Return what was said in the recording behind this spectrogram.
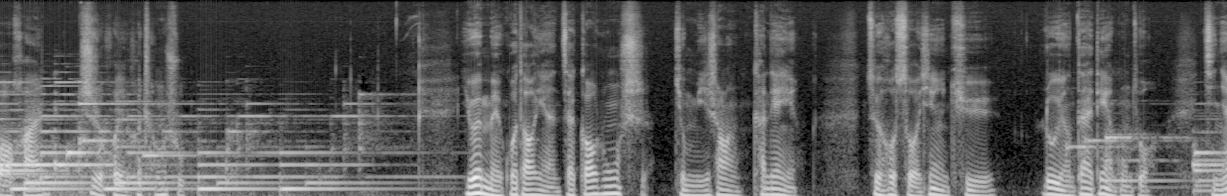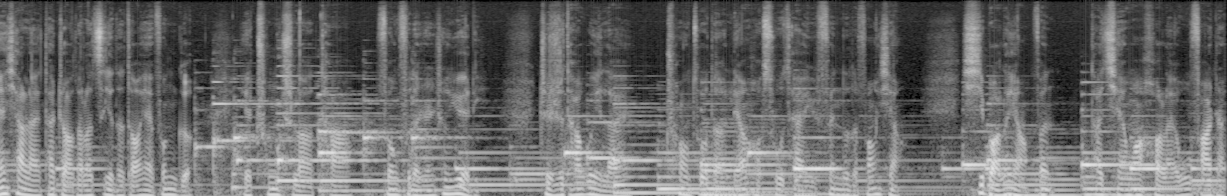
饱含智慧和成熟。一位美国导演在高中时就迷上了看电影，最后索性去录影带店工作。几年下来，他找到了自己的导演风格，也充实了他丰富的人生阅历。这是他未来创作的良好素材与奋斗的方向。吸饱了养分，他前往好莱坞发展。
